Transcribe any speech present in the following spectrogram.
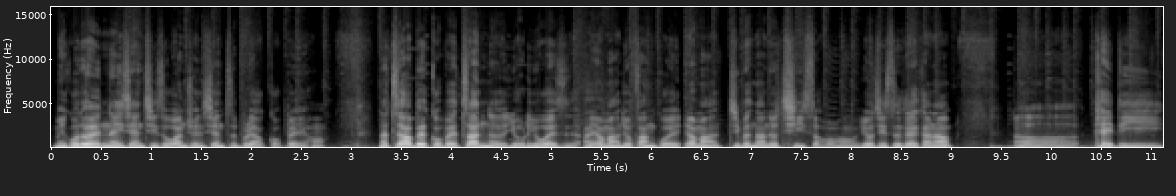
美国队内线其实完全限制不了狗贝哈。那只要被狗贝占了有利位置啊，要么就犯规，要么基本上就弃守了。尤其是可以看到，呃，KD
